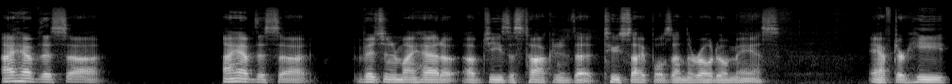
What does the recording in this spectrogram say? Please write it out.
I have this uh, I have this uh, vision in my head of, of Jesus talking to the two disciples on the road to Emmaus after he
